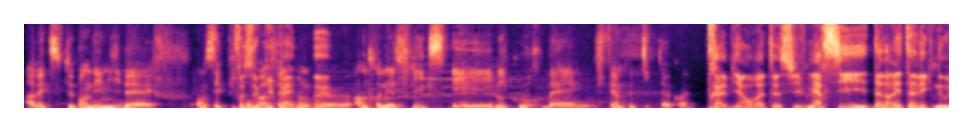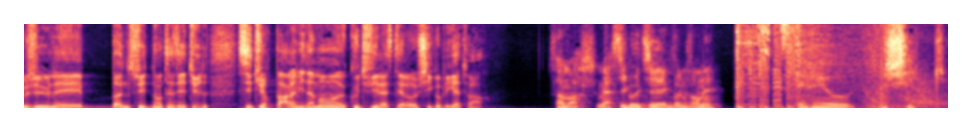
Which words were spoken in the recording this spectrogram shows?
avec cette pandémie, ben on sait plus trop quoi faire. Donc euh, entre Netflix et mes cours, ben je fais un peu de TikTok. Ouais. Très bien, on va te suivre. Merci d'avoir été avec nous, Jules, et bonne suite dans tes études. Si tu repars, évidemment, euh, coup de fil à Stéréo Chic obligatoire. Ça marche. Merci Gauthier. Bonne journée. Stéréo Chic.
